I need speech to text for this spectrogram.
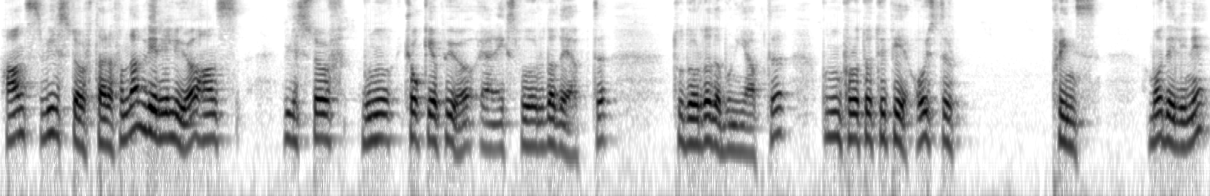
Hans Wilsdorf tarafından veriliyor. Hans Wilsdorf bunu çok yapıyor. Yani Explorer'da da yaptı. Tudor'da da bunu yaptı. Bunun prototipi Oyster Prince modelini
